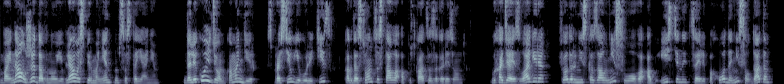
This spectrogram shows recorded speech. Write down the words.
война уже давно являлась перманентным состоянием. «Далеко идем, командир?» — спросил его Летис, когда солнце стало опускаться за горизонт. Выходя из лагеря, Федор не сказал ни слова об истинной цели похода ни солдатам,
